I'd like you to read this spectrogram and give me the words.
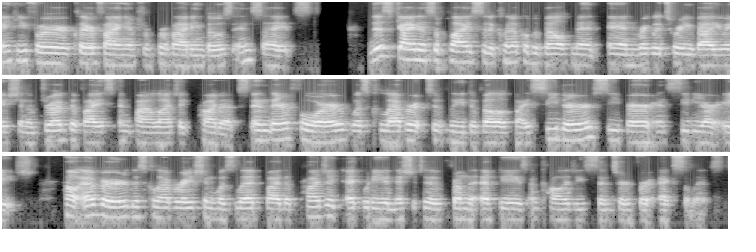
Thank you for clarifying and for providing those insights. This guidance applies to the clinical development and regulatory evaluation of drug, device, and biologic products, and therefore was collaboratively developed by CDER, CBER, and CDRH. However, this collaboration was led by the Project Equity Initiative from the FDA's Oncology Center for Excellence.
